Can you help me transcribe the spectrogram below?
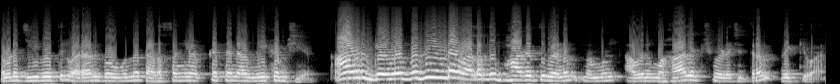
നമ്മുടെ ജീവിതത്തിൽ വരാൻ പോകുന്ന തടസ്സങ്ങളൊക്കെ തന്നെ അത് നീക്കം ചെയ്യും. ആ ഒരു ഗണപതിയുടെ വലതു ഭാഗത്ത് വേണം നമ്മൾ ആ ഒരു മഹാലക്ഷ്മിയുടെ ചിത്രം വെക്കുവാൻ.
